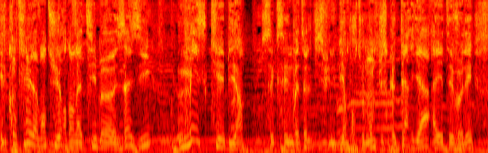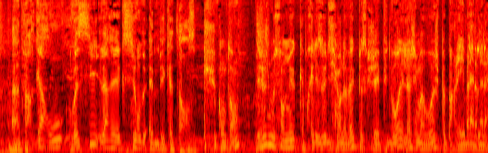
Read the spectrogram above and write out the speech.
Il continue l'aventure dans la team euh, Zazie, mais ce qui est bien, c'est que c'est une battle qui se finit bien pour tout le monde puisque Daria a été volée par Garou. Voici la réaction de MB14. Je suis content. Déjà, je me sens mieux qu'après les auditions à l'aveugle parce que j'avais plus de voix et là j'ai ma voix, je peux parler. blablabla.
